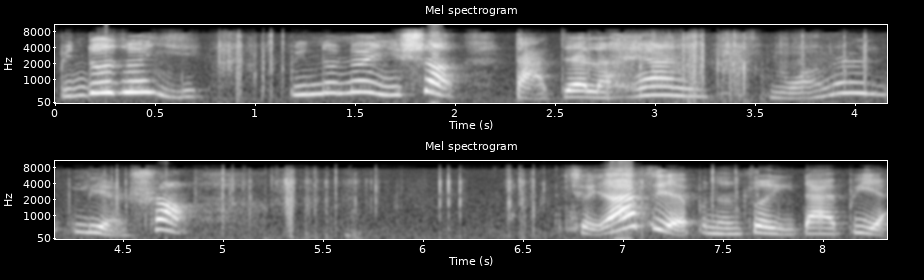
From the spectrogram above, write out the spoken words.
冰墩墩一冰墩墩一上，打在了黑暗女王的脸上。小鸭子也不能坐以待毙，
